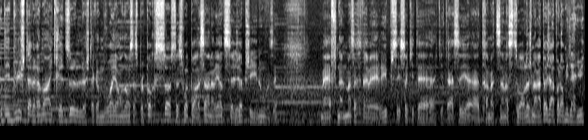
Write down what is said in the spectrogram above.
Au début, j'étais vraiment incrédule. J'étais comme, voyons donc, ça se peut pas que ça se soit passé en arrière du cégep chez nous. Mais finalement, ça s'est avéré, puis c'est ça qui était, qui était assez euh, traumatisant dans cette histoire-là. Je me rappelle, j'avais pas dormi de la nuit.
